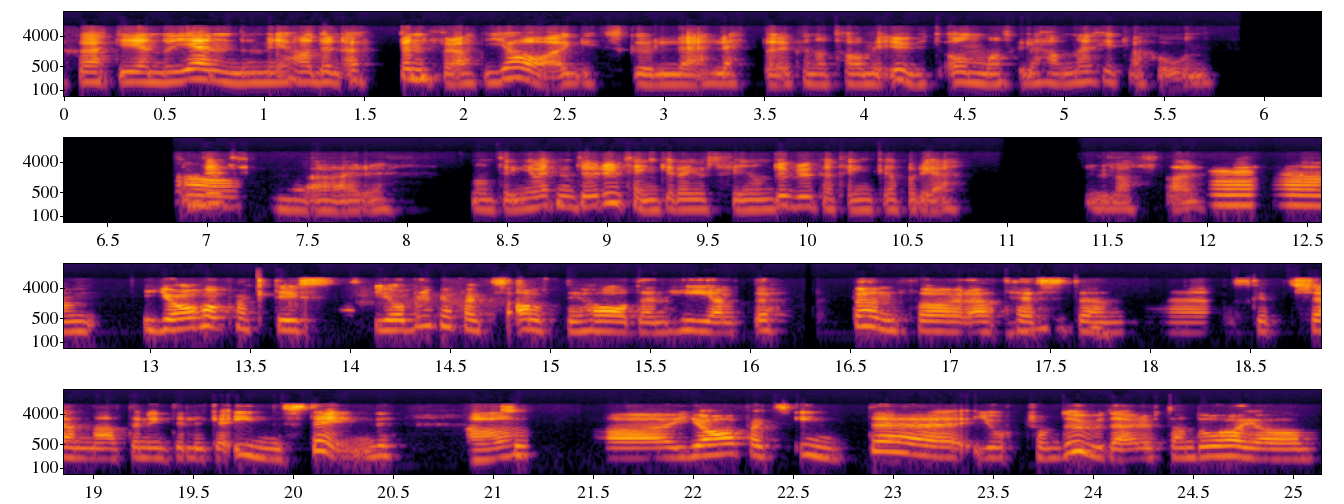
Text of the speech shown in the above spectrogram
sköt jag ändå igen den men jag hade den öppen för att jag skulle lättare kunna ta mig ut om man skulle hamna i situation. Ja. Det tror jag är någonting. Jag vet inte hur du tänker där Josefin, om du brukar tänka på det när du lastar? Ehm, jag har faktiskt, jag brukar faktiskt alltid ha den helt öppen för att hästen eh, ska känna att den inte är lika instängd. Ja. Så, uh, jag har faktiskt inte gjort som du där utan då har jag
